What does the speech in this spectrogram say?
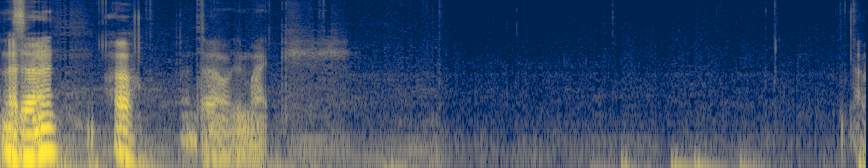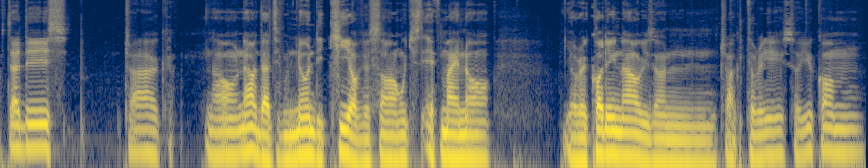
That's on. Oh. oh, that's on the mic. After this track, now now that you've known the key of the song, which is F minor, your recording now is on track three. So you come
